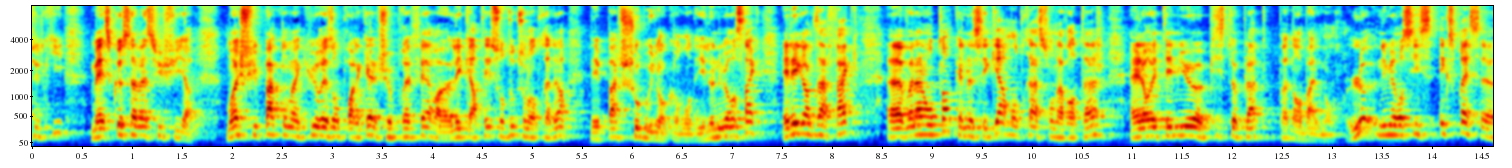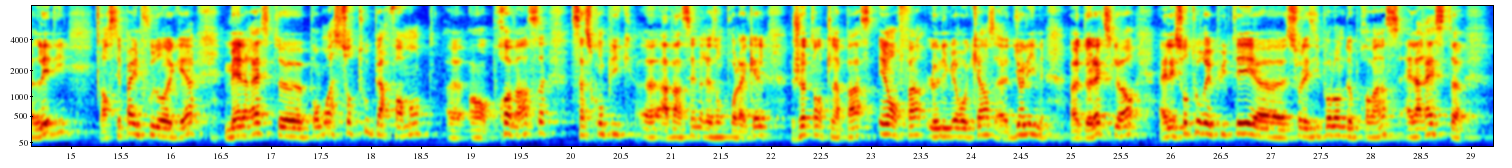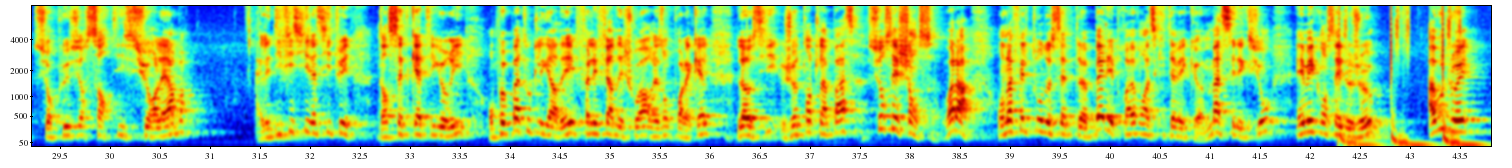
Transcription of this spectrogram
mais est-ce que ça va suffire? Moi je suis pas convaincu, raison pour laquelle je préfère l'écarter, surtout que son entraîneur n'est pas chaud bouillant comme on dit. Le numéro 5, Eleganza Fac, voilà longtemps qu'elle ne s'est guère montrée à son avantage. Elle aurait été mieux piste plate, pas d'emballement. Le numéro 6, Express Lady, alors c'est pas une foudre de guerre, mais elle reste pour moi surtout performante en province. Ça se complique à Vincennes, raison pour laquelle je tente et enfin, le numéro 15, euh, Dioline euh, de l'Exlore. Elle est surtout réputée euh, sur les hippodromes de province. Elle reste sur plusieurs sorties sur l'herbe. Elle est difficile à situer dans cette catégorie. On ne peut pas toutes les garder. Fallait faire des choix, raison pour laquelle, là aussi, je tente la passe sur ses chances. Voilà, on a fait le tour de cette belle épreuve. On va se quitter avec ma sélection et mes conseils de jeu. À vous de jouer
